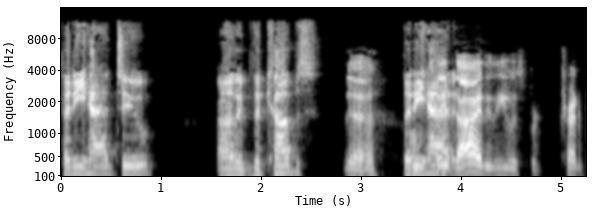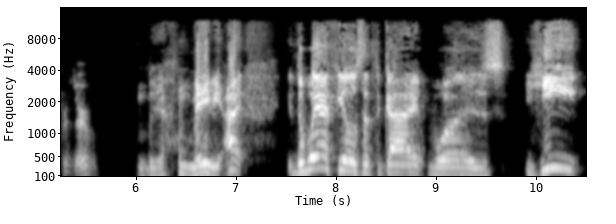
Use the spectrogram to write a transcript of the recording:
that he had too, uh, the, the cubs yeah, that he had. They died, and he was pr- trying to preserve them. maybe i the way i feel is that the guy was he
